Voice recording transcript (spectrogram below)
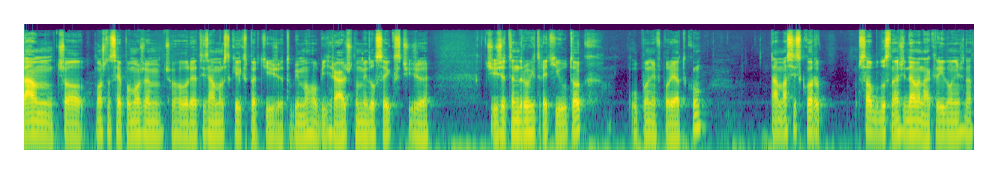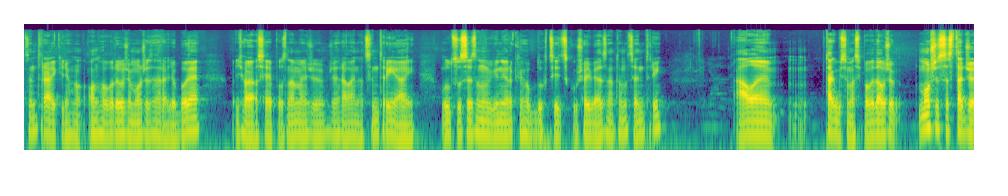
tam, čo možno sa aj pomôžem, čo hovoria tí zámorskí experti, že to by mohol byť hráč do middle six, čiže, čiže ten druhý, tretí útok úplne v poriadku. Tam asi skôr sa budú snažiť dávať na krídlo, než na centra, aj keď on, on hovoril, že môže zahrať oboje. Veď ho asi aj poznáme, že, že hral aj na centri, aj budúcu sezónu v juniorke ho budú chcieť skúšať viac na tom centri. Ale mm, tak by som asi povedal, že môže sa stať, že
